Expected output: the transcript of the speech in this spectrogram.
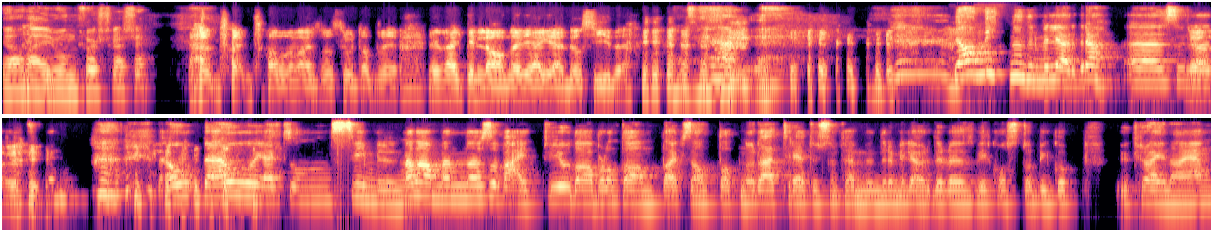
Ja, nei, Jon først, kanskje. Ja, tallet var jo så stort at verken Lan eller jeg greide å si det. ja, 1900 milliarder, ja. Uh, ja. Det, er jo, det, er jo, helt sånn svimlende, da. Men så veit vi jo da bl.a. at når det er 3500 milliarder det vil koste å bygge opp Ukraina igjen,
